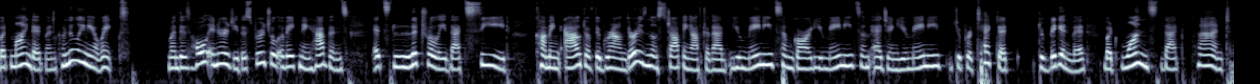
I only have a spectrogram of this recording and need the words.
But mind it, when Kundalini awakes, when this whole energy, the spiritual awakening happens, it's literally that seed coming out of the ground. There is no stopping after that. You may need some guard, you may need some edging, you may need to protect it to begin with. But once that plant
